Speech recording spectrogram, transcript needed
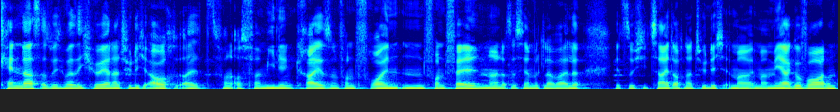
kenne das, also ich, höre ja natürlich auch als von, aus Familienkreisen, von Freunden, von Fällen, ne? das ist ja mittlerweile jetzt durch die Zeit auch natürlich immer, immer mehr geworden.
